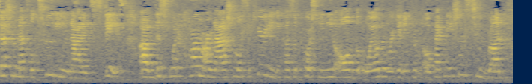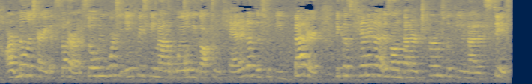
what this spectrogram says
detrimental to the United States. Um, this would harm our national security because, of course, we need all of the oil that we're getting from OPEC nations to run our military, etc. So if we were to increase the amount of oil we got from Canada, this would be better because Canada is on better terms with the United States.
